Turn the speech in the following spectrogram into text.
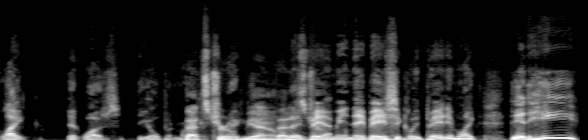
like it was the open market. that's true. right? Yeah, Yeah. that They is pay- true. I mean, they basically paid him like. Did he?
